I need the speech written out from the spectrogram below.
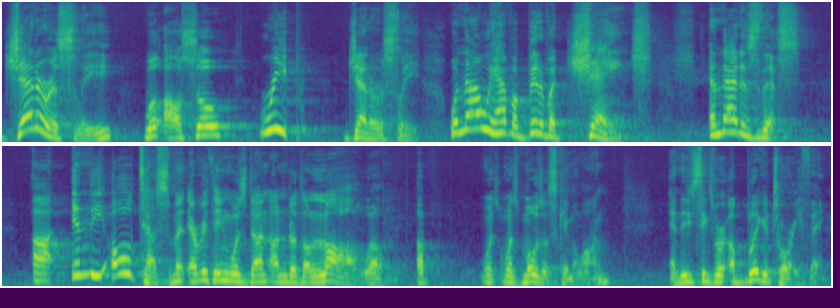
generously will also reap generously. Well, now we have a bit of a change, and that is this. Uh, in the Old Testament, everything was done under the law. Well, uh, once, once Moses came along, and these things were obligatory thing.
